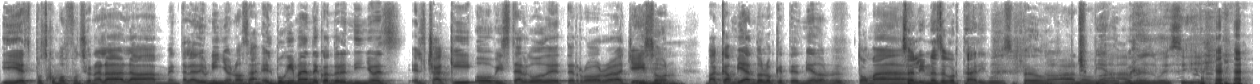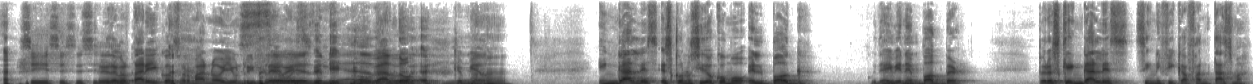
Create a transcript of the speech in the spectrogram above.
Y es pues cómo funciona la, la mentalidad de un niño, ¿no? O sea, el boogeyman de cuando eres niño es el Chucky o viste algo de terror, a Jason, va cambiando lo que te es miedo, ¿no? Toma... Salinas de Gortari, güey, ese pedo. Ah, no miedo, güey. mames, güey, sí. Sí, sí, sí, sí. Sí, de Gortari con su hermano y un rifle, güey. es de Sí, miedo, Jugando. Qué miedo. Ajá. En Gales es conocido como el bug. De ahí viene bugbear. Pero es que en Gales significa fantasma.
